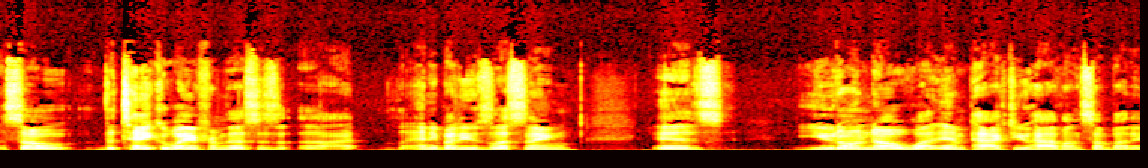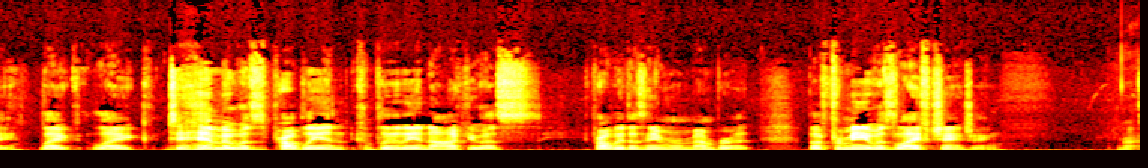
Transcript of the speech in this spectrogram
so the takeaway from this is uh, anybody who's listening is you don't know what impact you have on somebody like like to him it was probably in, completely innocuous probably doesn't even remember it but for me it was life changing Right.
